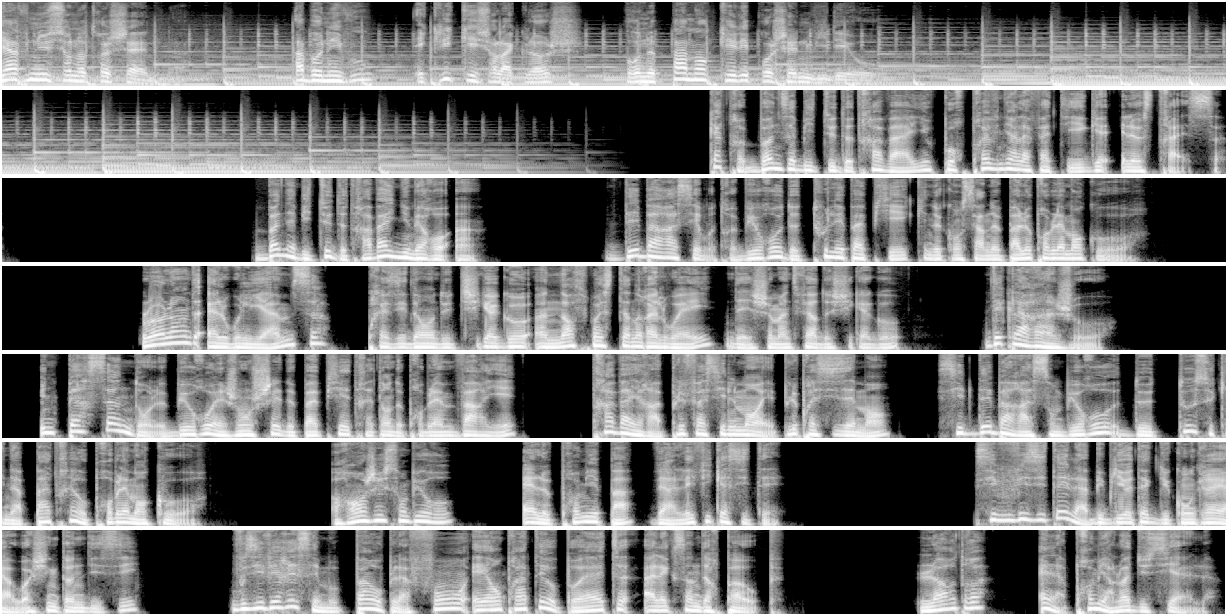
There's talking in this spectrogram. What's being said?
Bienvenue sur notre chaîne. Abonnez-vous et cliquez sur la cloche pour ne pas manquer les prochaines vidéos. Quatre bonnes habitudes de travail pour prévenir la fatigue et le stress. Bonne habitude de travail numéro 1. Débarrassez votre bureau de tous les papiers qui ne concernent pas le problème en cours. Roland L. Williams, président du Chicago and Northwestern Railway, des chemins de fer de Chicago, déclara un jour Une personne dont le bureau est jonché de papiers traitant de problèmes variés travaillera plus facilement et plus précisément s'il débarrasse son bureau de tout ce qui n'a pas trait au problème en cours. Ranger son bureau est le premier pas vers l'efficacité. Si vous visitez la bibliothèque du Congrès à Washington, D.C., vous y verrez ces mots peints au plafond et empruntés au poète Alexander Pope. L'ordre est la première loi du ciel.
